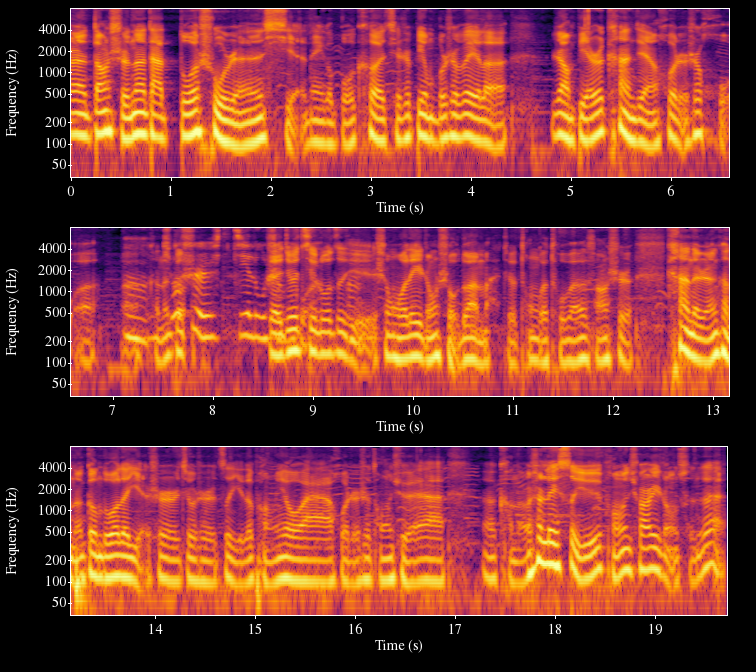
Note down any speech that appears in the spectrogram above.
而当时呢，大多数人写那个博客其实并不是为了让别人看见或者是火。嗯，可能更就是记录对，就记录自己生活的一种手段嘛，就通过图文方式看的人，可能更多的也是就是自己的朋友啊，或者是同学啊，呃，可能是类似于朋友圈一种存在，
